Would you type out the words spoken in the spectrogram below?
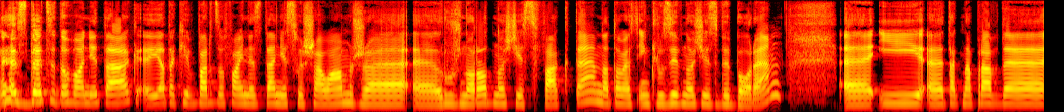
Zdecydowanie tak. Ja takie bardzo fajne zdanie słyszałam, że e, różnorodność jest faktem, natomiast inkluzywność jest wyborem. E, I e, tak naprawdę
